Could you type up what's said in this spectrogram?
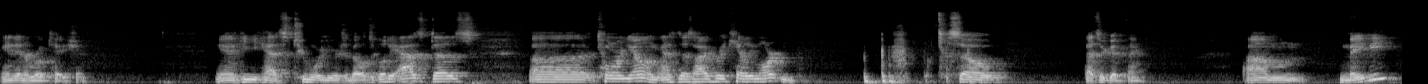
and in a rotation. And he has two more years of eligibility, as does uh, Toren Young, as does Ivory Kelly Martin. So that's a good thing. Um, maybe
